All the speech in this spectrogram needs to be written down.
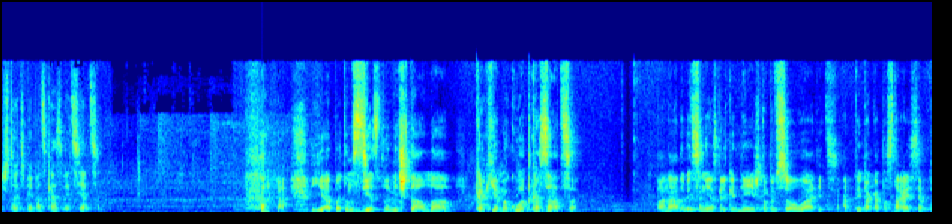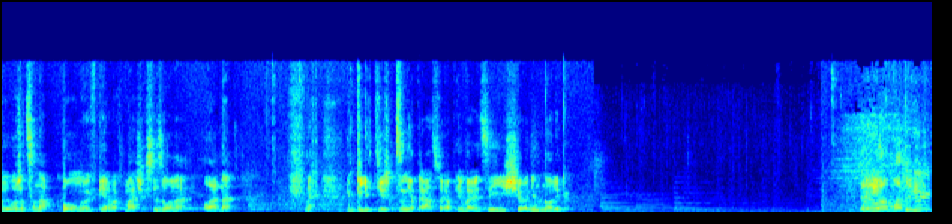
Что тебе подсказывает сердце? Я об этом с детства мечтал, мам. Как я могу отказаться? Понадобится несколько дней, чтобы все уладить. А ты пока постарайся выложиться на полную в первых матчах сезона. Ладно? Глядишь, к цене трансфера прибавится еще один нолик. Реал Мадрид!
